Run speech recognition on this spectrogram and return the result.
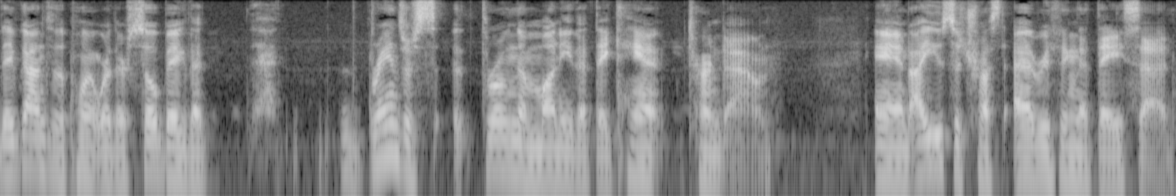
they've gotten to the point where they're so big that brands are throwing them money that they can't turn down. And I used to trust everything that they said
